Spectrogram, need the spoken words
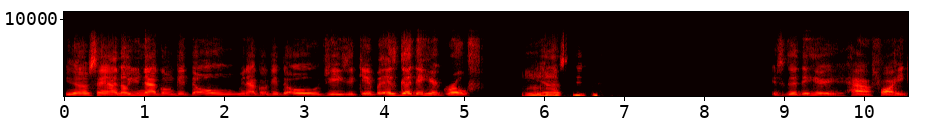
You know what I'm saying? I know you're not gonna get the old, we're not gonna get the old G's again, but it's good to hear growth. You know what I'm mm-hmm. saying? It's good to hear how far he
